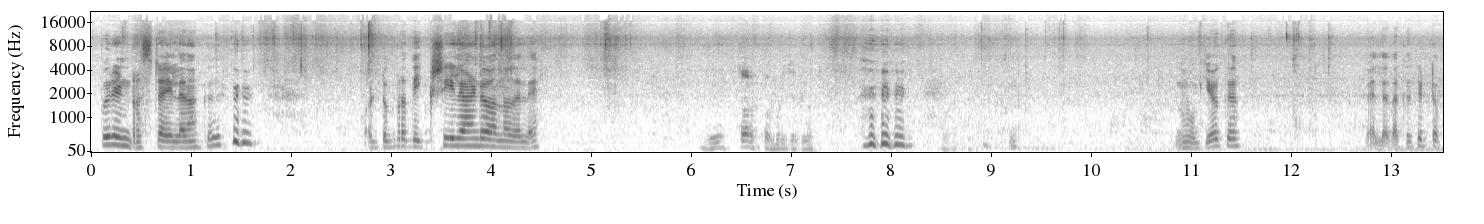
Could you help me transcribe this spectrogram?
ഇപ്പൊ ഒരു ഇൻട്രസ്റ്റ് ആയില്ല നമുക്ക്. ഒട്ടും പ്രതീക്ഷയില്ലാണ്ട് വന്നതല്ലേ. ഇത് തുറപ്പം പിടിച്ചിട്ടില്ല. നോക്കി നോക്ക് വല്ലതൊക്കെ കിട്ടും.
